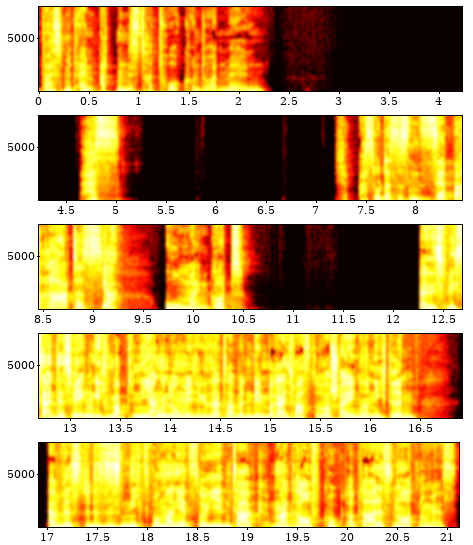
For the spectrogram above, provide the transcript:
was mit einem Administratorkonto anmelden? Was? Ach so, das ist ein separates. Ja. Oh mein Gott. Also ich, ich sag, deswegen, ich hab dich nicht angelogen, wenn ich dir gesagt habe, in dem Bereich warst du wahrscheinlich noch nicht drin. Da wirst du, das ist nichts, wo man jetzt so jeden Tag mal drauf guckt, ob da alles in Ordnung ist.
